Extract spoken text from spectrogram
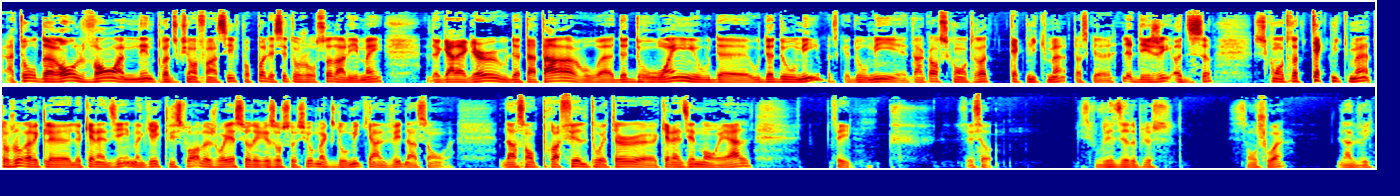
à tour de rôle, vont amener une production offensive pour pas laisser toujours ça dans les mains de Gallagher ou de Tatar ou euh, de Drouin ou de, ou de Domi, parce que Domi est encore sous contrat techniquement, parce que le DG a dit ça, sous contrat techniquement, toujours avec le, Canadien, malgré que l'histoire, je voyais sur les réseaux sociaux, Max Domi qui a enlevé dans son dans son profil Twitter euh, canadien de Montréal. C'est ça. Qu'est-ce que vous voulez dire de plus? C'est son choix. Enlevé.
